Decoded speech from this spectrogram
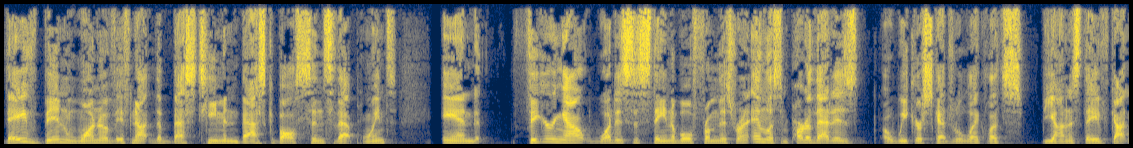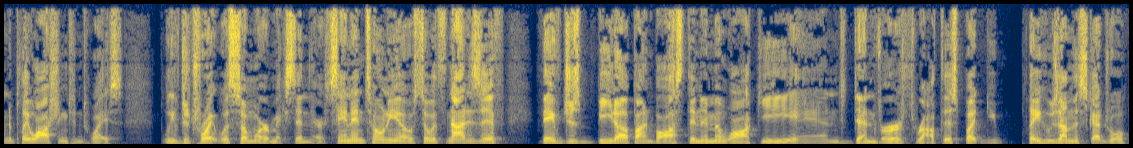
They've been one of, if not the best team in basketball since that point. And figuring out what is sustainable from this run. And listen, part of that is a weaker schedule. Like, let's be honest, they've gotten to play Washington twice believe Detroit was somewhere mixed in there, San Antonio. So it's not as if they've just beat up on Boston and Milwaukee and Denver throughout this, but you play who's on the schedule.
